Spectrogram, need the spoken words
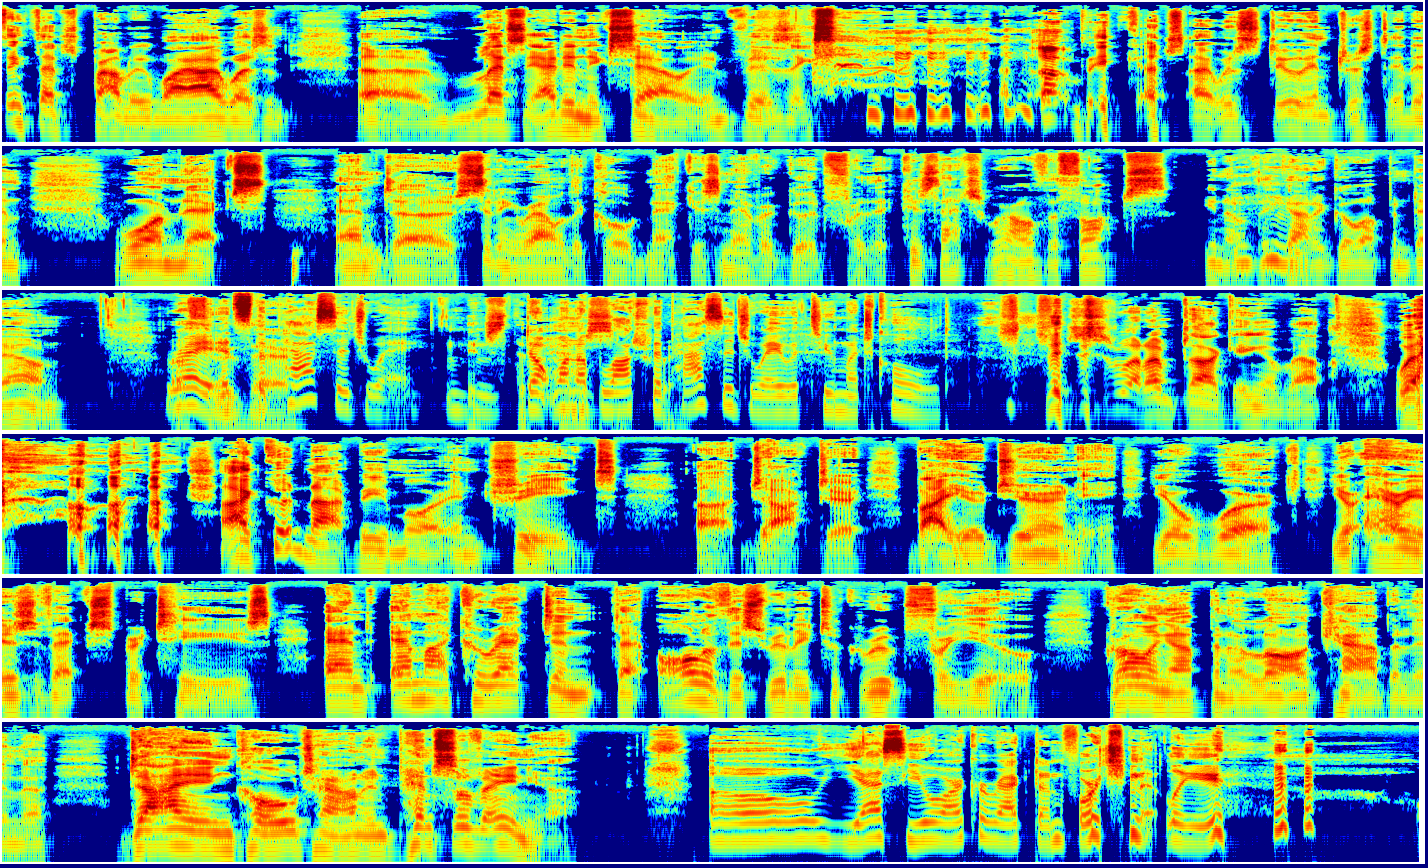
think that's probably why I wasn't, uh, let's say, I didn't excel in physics because I was too interested in warm necks. And uh, sitting around with a cold neck is never good for the, because that's where all the thoughts, you know, mm-hmm. they got to go up and down. Uh, right, it's the passageway. Mm-hmm. It's the Don't want to block the passageway with too much cold. this is what I'm talking about. Well, I could not be more intrigued, uh, Doctor, by your journey, your work, your areas of expertise. And am I correct in that all of this really took root for you, growing up in a log cabin in a dying coal town in Pennsylvania? Oh, yes, you are correct, unfortunately.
